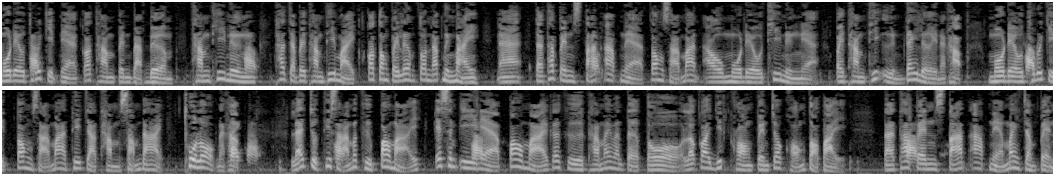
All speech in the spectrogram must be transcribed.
โมเดลธุรกิจเนี่ยก็ทำเป็นแบบเดิมทำที่หนึ่งครับถ้าจะไปทำที่ใหม่ก็ต้องไปเริ่มต้นนับหนึ่งใหม่นะฮะแต่ถ้าเป็นสตาร์ทอัพเนี่ยต้องสามารถเอาโมเดลที่หนึ่งเนี่ยไปทำที่อื่นได้เลยนะครับ โมเดลครับธุรกิจต้องสามารถที่จะทำซ้ำได้ทั่วโลกนะคใช่รับครับ และจุดที่ครับ3ก็คือเป้าหมาย SME ครับเนี่ยเป้าหมายก็คือทำให้มันเติบโต แล้วก็ยึดครองเป็นเจ้าของต่อไป แต่ถ้าครับเป็นสตาร์ทอัพเนี่ยไม่จำเป็น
